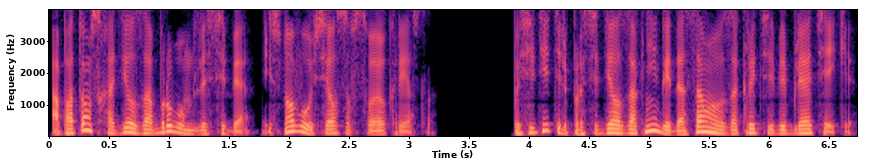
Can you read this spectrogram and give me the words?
а потом сходил за брубом для себя и снова уселся в свое кресло. Посетитель просидел за книгой до самого закрытия библиотеки,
